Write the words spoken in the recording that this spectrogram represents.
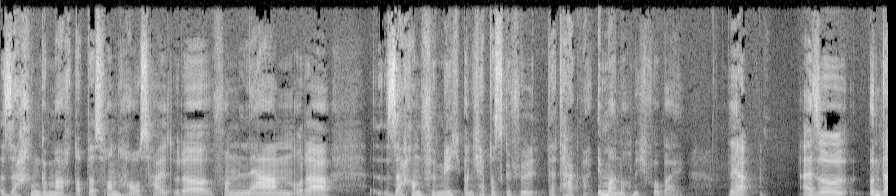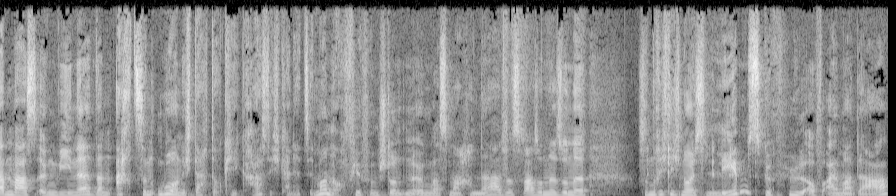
Sachen gemacht, ob das von Haushalt oder von Lernen oder Sachen für mich. Und ich habe das Gefühl, der Tag war immer noch nicht vorbei. Ja. Also, und dann war es irgendwie, ne, dann 18 Uhr und ich dachte, okay, krass, ich kann jetzt immer noch vier, fünf Stunden irgendwas machen, ne? Also es war so eine, so eine, so ein richtig neues Lebensgefühl auf einmal da.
